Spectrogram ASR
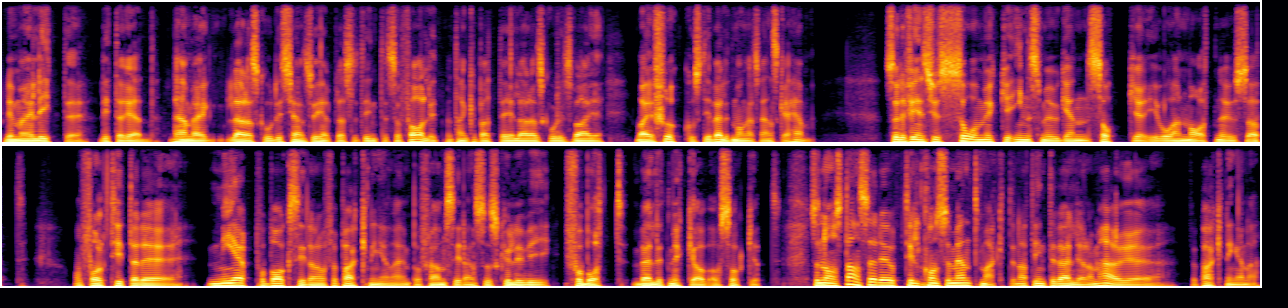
blir man ju lite, lite rädd. Det här med lördagsgodis känns ju helt plötsligt inte så farligt med tanke på att det är lördagsgodis varje, varje frukost i väldigt många svenska hem. Så det finns ju så mycket insmugen socker i våran mat nu så att om folk tittade mer på baksidan av förpackningarna än på framsidan så skulle vi få bort väldigt mycket av, av sockret. Så någonstans är det upp till konsumentmakten att inte välja de här eh, förpackningarna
